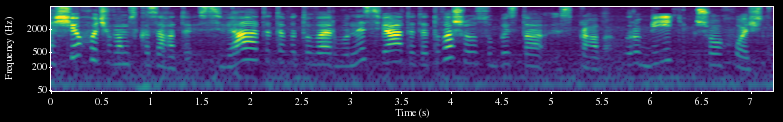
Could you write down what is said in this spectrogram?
А ще хочу вам сказати: святите ви ту вербу, не святите, то ваша особиста справа. Робіть, що хочете.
